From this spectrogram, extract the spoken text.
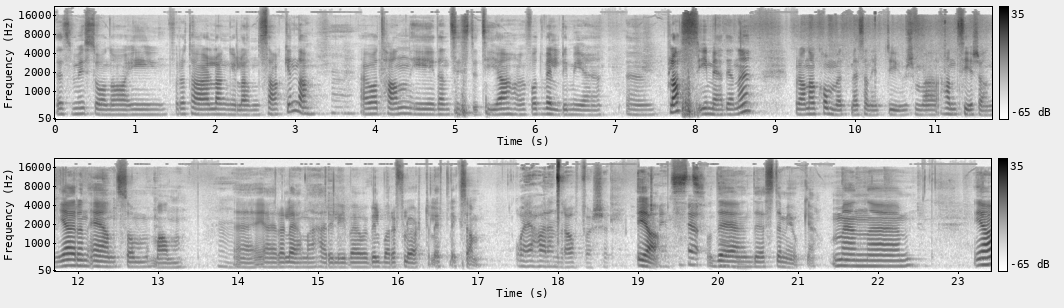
det som vi så nå i, for å ta Langeland-saken, da, er jo at han i den siste tida har jo fått veldig mye eh, plass i mediene. For han har kommet med sånne intervjuer som han sier sånn Jeg er en ensom mann. Eh, jeg er alene her i livet og jeg vil bare flørte litt, liksom. Og jeg har endra oppførsel. Ja. minst. Og det, det stemmer jo ikke. Men eh, ja.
